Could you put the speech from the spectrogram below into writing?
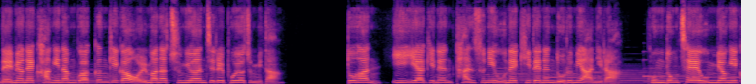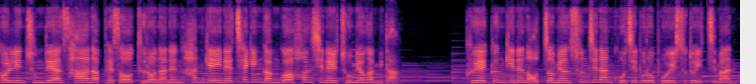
내면의 강인함과 끈기가 얼마나 중요한지를 보여줍니다. 또한 이 이야기는 단순히 운에 기대는 노름이 아니라 공동체의 운명이 걸린 중대한 사안 앞에서 드러나는 한 개인의 책임감과 헌신을 조명합니다. 그의 끈기는 어쩌면 순진한 고집으로 보일 수도 있지만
